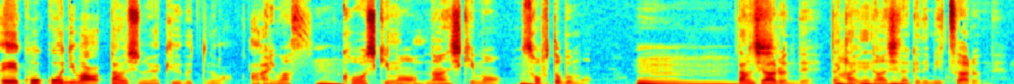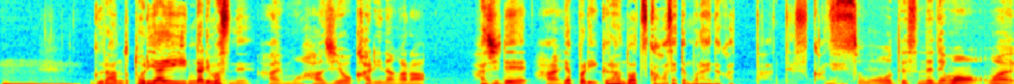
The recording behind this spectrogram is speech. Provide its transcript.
えー高校には男子の野球部っていうのはああります。うん。公式もうん。軟式もうん。ソフト部もうん。男子あるんで、だけではい、男子だけで3つあるんで、うん。グラウンド取り合いになりますね。はい、もう端を借りながら、端で。はい、やっぱりグラウンドは使わせてもらえなかったんですかね。そうですね。でもまあ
